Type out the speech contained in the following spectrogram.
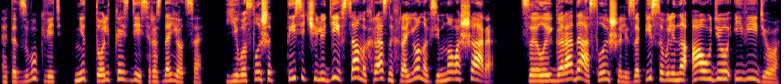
этот звук ведь не только здесь раздается. Его слышат тысячи людей в самых разных районах земного шара. Целые города слышали, записывали на аудио и видео.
